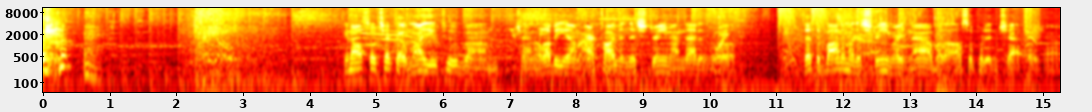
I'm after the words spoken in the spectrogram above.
You can also check out my YouTube um, channel. I'll be um, archiving this stream on that as well. It's at the bottom of the stream right now, but I'll also put it in chat right now.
